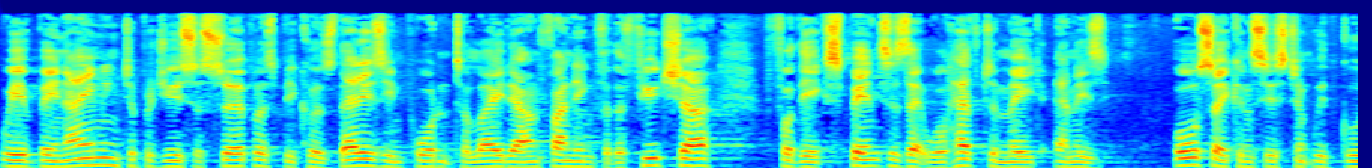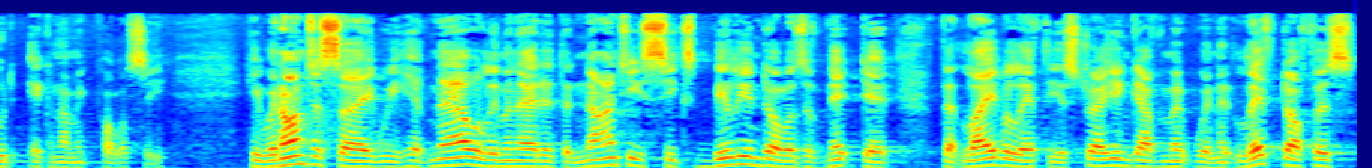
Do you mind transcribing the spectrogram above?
We have been aiming to produce a surplus because that is important to lay down funding for the future, for the expenses that we'll have to meet and is also consistent with good economic policy. He went on to say, we have now eliminated the $96 billion of net debt that Labor left the Australian government when it left office.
